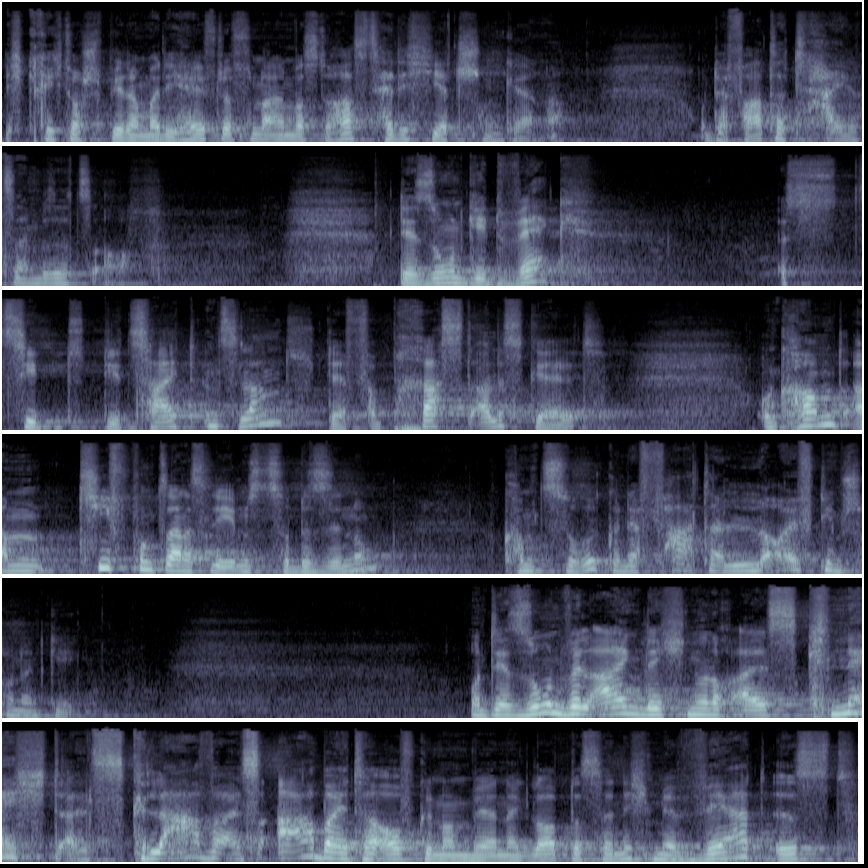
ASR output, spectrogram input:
ich kriege doch später mal die Hälfte von allem, was du hast, hätte ich jetzt schon gerne. Und der Vater teilt seinen Besitz auf. Der Sohn geht weg, es zieht die Zeit ins Land, der verprasst alles Geld und kommt am Tiefpunkt seines Lebens zur Besinnung, kommt zurück und der Vater läuft ihm schon entgegen. Und der Sohn will eigentlich nur noch als Knecht, als Sklave, als Arbeiter aufgenommen werden. Er glaubt, dass er nicht mehr wert ist,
